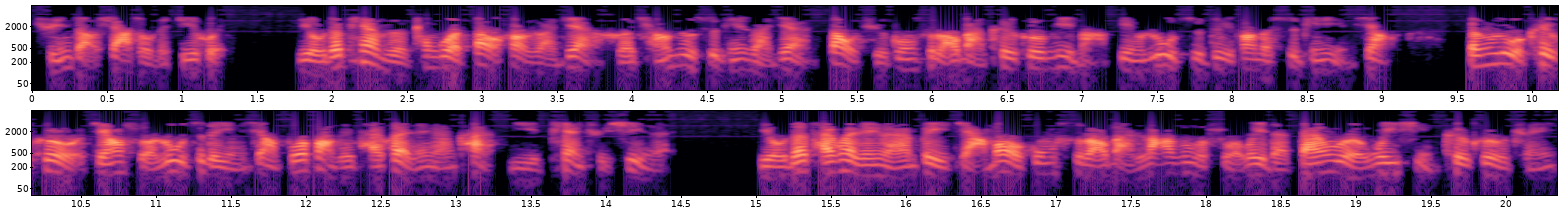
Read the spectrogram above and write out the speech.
寻找下手的机会。有的骗子通过盗号软件和强制视频软件盗取公司老板 QQ 密码，并录制对方的视频影像，登录 QQ 将所录制的影像播放给财会人员看，以骗取信任。有的财会人员被假冒公司老板拉入所谓的单位微信 QQ 群，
